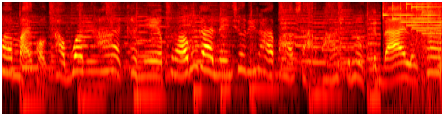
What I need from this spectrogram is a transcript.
ความหมายของคำว่าคาดคะเนพร้อมกันในช่วงนิทานภาษาพาสนุกกันได้เลยค่ะ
